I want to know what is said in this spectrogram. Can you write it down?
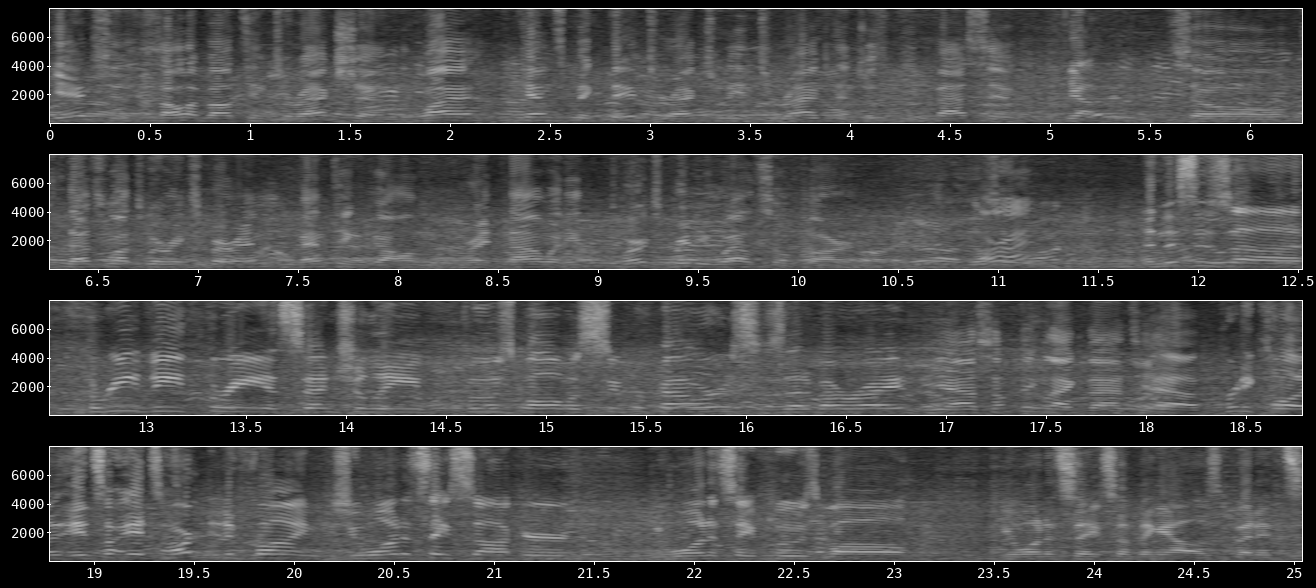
games is all about interaction. Why can't spectator actually interact and just be passive? Yeah. So that's what we're experimenting on right now, and it works pretty well so far. All right. And this is uh, 3v3 essentially foosball with superpowers. Is that about right? Yeah, something like that. Yeah. Yeah, pretty close. It's it's hard to define because you want to say soccer, you want to say foosball, you want to say something else, but it's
